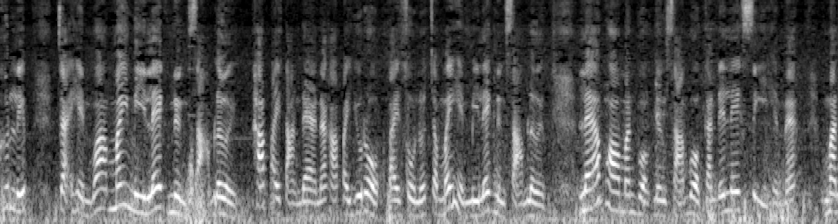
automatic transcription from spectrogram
ขึ้นลิฟต์จะเห็นว่าไม่มีเลข 1 3 เลย ถ้าไปต่างแดนนะคะ ไปยุโรปไปโซนนู้นจะไม่เห็นมีเลข 1 3 เลย แล้วพอมันบวก 1 3 บวกกันได้เลข 4 เห็นไหมมัน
